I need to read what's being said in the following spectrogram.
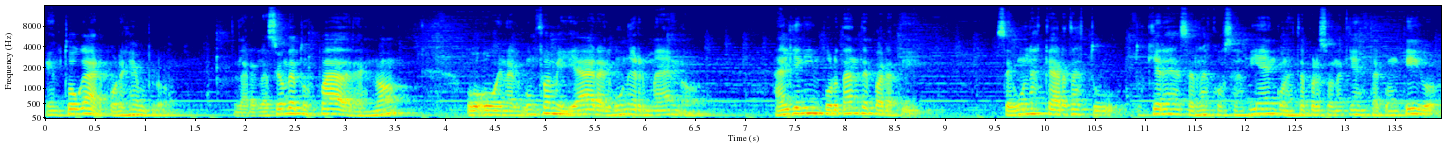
en, tu hogar, por ejemplo, la relación de tus padres, ¿no? O, o en algún familiar, algún hermano, alguien importante para ti según las cartas, tú, tú quieres hacer las cosas bien con esta persona quien está contigo.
